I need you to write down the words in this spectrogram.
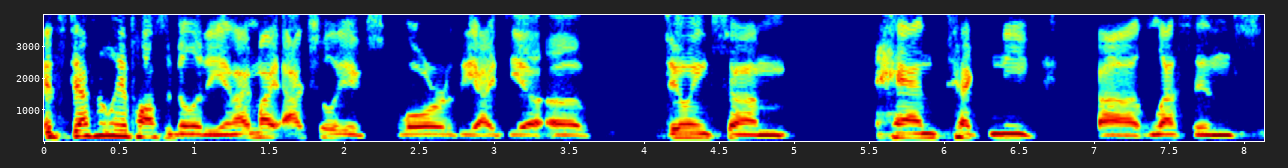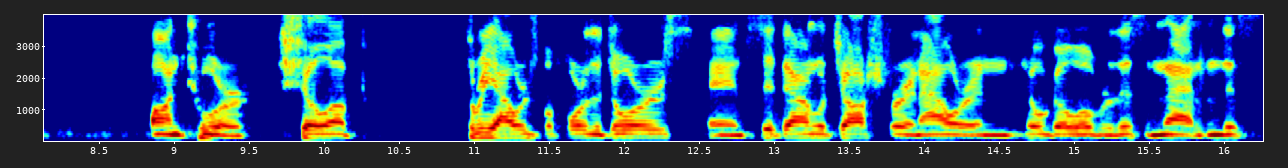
it's definitely a possibility and I might actually explore the idea of doing some hand technique uh, lessons on tour. Show up 3 hours before the doors and sit down with Josh for an hour and he'll go over this and that and this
